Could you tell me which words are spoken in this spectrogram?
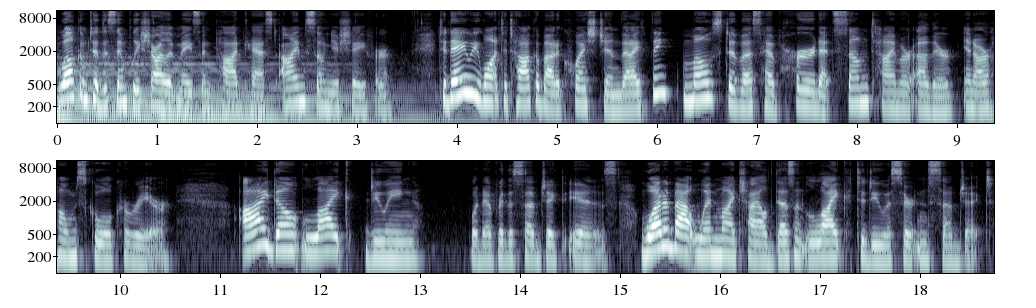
Welcome to the Simply Charlotte Mason podcast. I'm Sonya Shafer. Today we want to talk about a question that I think most of us have heard at some time or other in our homeschool career. I don't like doing whatever the subject is. What about when my child doesn't like to do a certain subject?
